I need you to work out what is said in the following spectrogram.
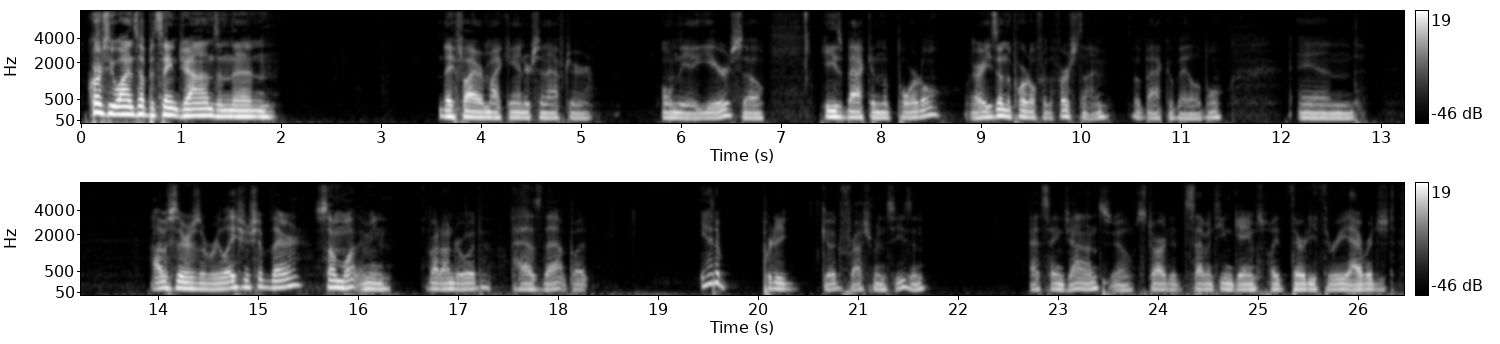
Of course, he winds up at St. John's, and then they fire Mike Anderson after only a year, so he's back in the portal, or he's in the portal for the first time, but back available. and obviously there's a relationship there, somewhat. I mean, Brad Underwood has that, but he had a pretty good freshman season at St. John's. You know, started 17 games, played 33, averaged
